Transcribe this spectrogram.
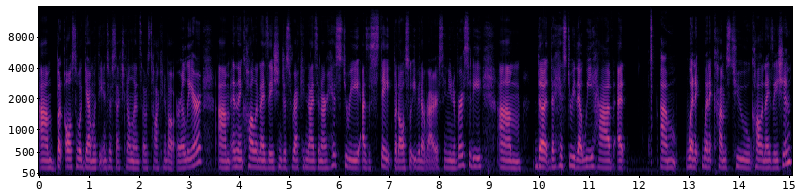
Um, but also, again, with the intersectional lens I was talking about earlier. Um, and then colonization, just recognizing our history as a state, but also even at Ryerson University, um, the, the history that we have at um, when it when it comes to colonization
